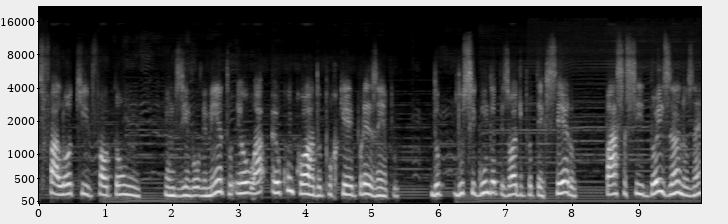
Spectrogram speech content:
falou que faltou um, um desenvolvimento. Eu, eu concordo, porque, por exemplo, do, do segundo episódio pro terceiro, passa-se dois anos, né?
